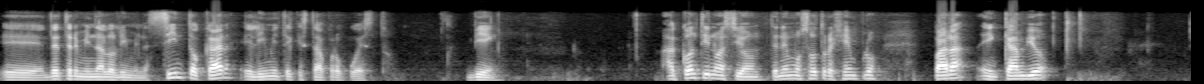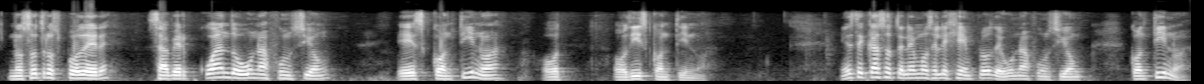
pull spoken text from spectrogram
eh, determinar los límites sin tocar el límite que está propuesto. Bien, a continuación tenemos otro ejemplo para, en cambio, nosotros poder saber cuándo una función es continua o discontinua. En este caso tenemos el ejemplo de una función continua.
